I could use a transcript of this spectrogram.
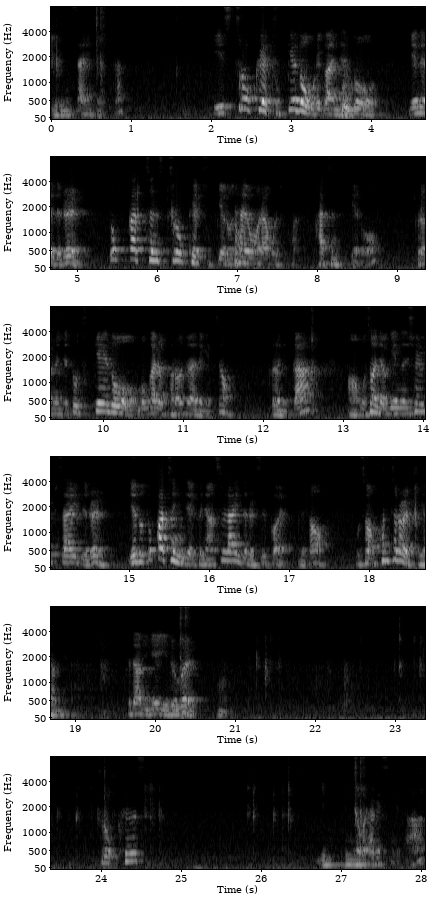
이름이 사이즈니까. 이 stroke의 두께도 우리가 이제 또 얘네들을 똑같은 stroke의 두께로 사용을 하고 싶어요. 같은 두께로. 그러면 이제 또 두께에도 뭔가를 걸어줘야 되겠죠. 그러니까 어, 우선 여기 있는 shape size를 얘도 똑같은 이제 그냥 슬라이드를 쓸 거예요. 그래서 우선 Control D 합니다. 그 다음 얘 이름을 음, stroke 입력을 하겠습니다.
